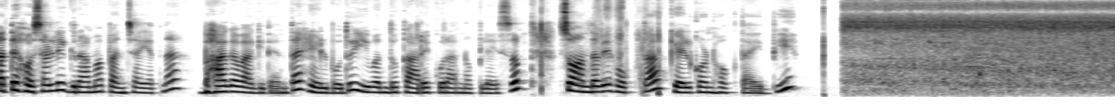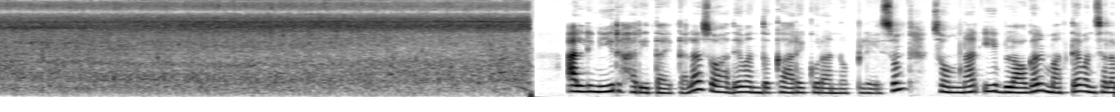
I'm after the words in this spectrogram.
ಮತ್ತು ಹೊಸಳ್ಳಿ ಗ್ರಾಮ ಪಂಚಾಯತ್ನ ಭಾಗವಾಗಿದೆ ಅಂತ ಹೇಳ್ಬೋದು ಈ ಒಂದು ಕಾರೆಕುರ ಅನ್ನೋ ಪ್ಲೇಸು ಸೊ ಅಂದವೇ ಹೋಗ್ತಾ, ಕೇಳ್ಕೊಂಡು ಹೋಗ್ತಾ ಇದ್ವಿ. ಅಲ್ಲಿ ನೀರು ಹರಿತಾ ಇತ್ತಲ್ಲ ಸೊ ಅದೇ ಒಂದು ಕಾರೆಕುರ ಅನ್ನೋ ಪ್ಲೇಸು ಸೊ ನಾನು ಈ ಬ್ಲಾಗಲ್ಲಿ ಮತ್ತೆ ಒಂದು ಸಲ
